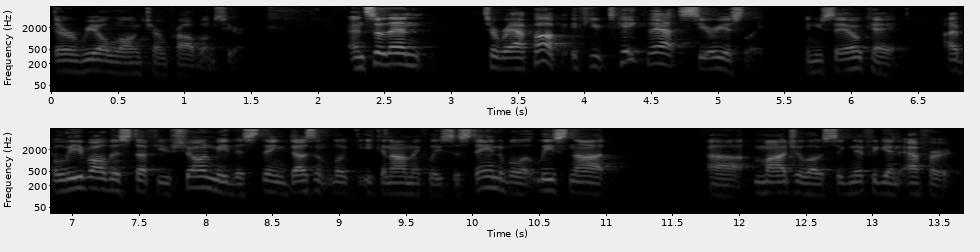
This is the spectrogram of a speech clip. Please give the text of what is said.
there are real long term problems here. And so then, to wrap up, if you take that seriously, and you say, okay, I believe all this stuff you've shown me, this thing doesn't look economically sustainable, at least not uh, modulo significant effort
